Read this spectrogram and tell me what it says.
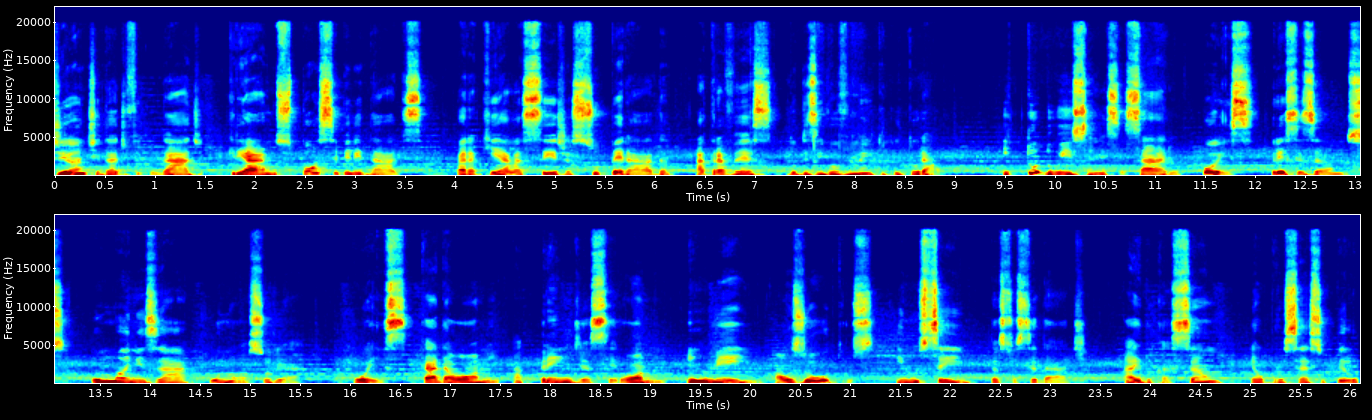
diante da dificuldade, criarmos possibilidades para que ela seja superada através do desenvolvimento cultural. E tudo isso é necessário, pois precisamos humanizar o nosso olhar, pois cada homem aprende a ser homem em meio aos outros e no seio da sociedade. A educação é o processo pelo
